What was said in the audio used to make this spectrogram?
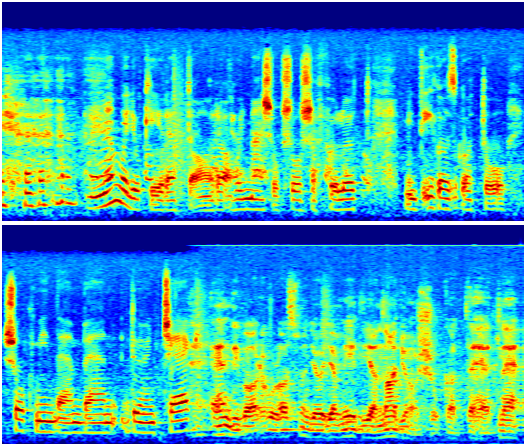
Nem vagyok érett arra, hogy mások sorsa fölött, mint igazgató, sok mindenben döntsek. Andy Warhol azt mondja, hogy a média nagyon sokat tehetne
